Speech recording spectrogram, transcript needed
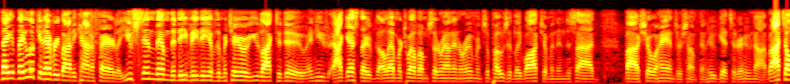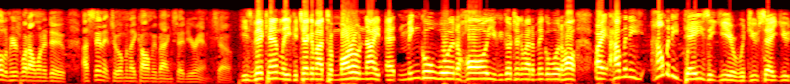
they they look at everybody kind of fairly. You send them the DVD of the material you like to to do, and you, I guess there's 11 or 12 of them sit around in a room and supposedly watch them and then decide by a show of hands or something who gets it or who not. But I told them, here's what I want to do. I sent it to them, and they called me back and said, you're in. So He's Vic Henley. You can check him out tomorrow night at Minglewood Hall. You can go check him out at Minglewood Hall. All right, how many how many days a year would you say you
